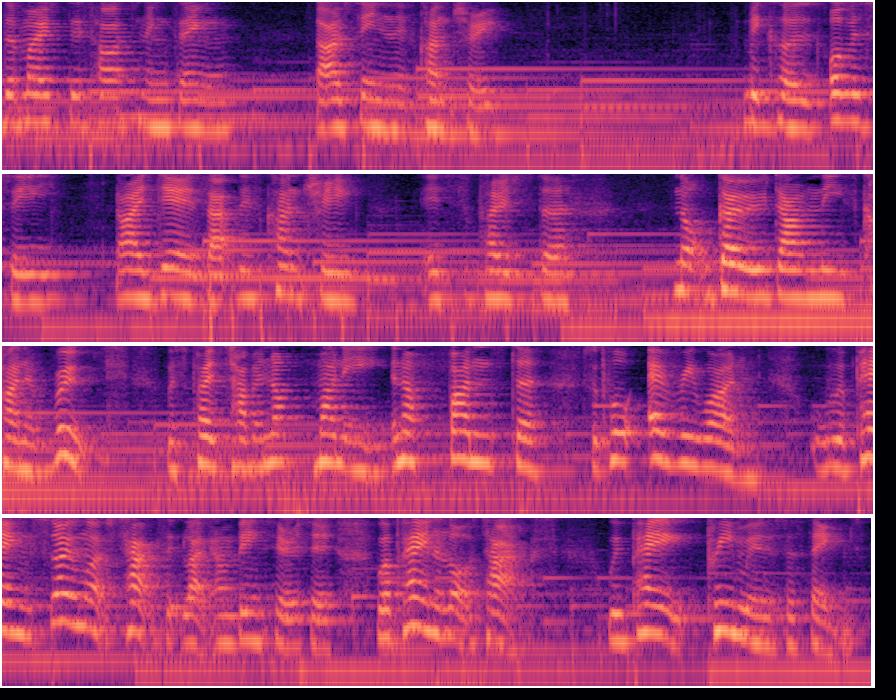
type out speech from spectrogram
the most disheartening thing that I've seen in this country. Because obviously the idea is that this country is supposed to not go down these kind of routes. We're supposed to have enough money, enough funds to support everyone. We're paying so much tax, like I'm being serious here. We're paying a lot of tax. We pay premiums of things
